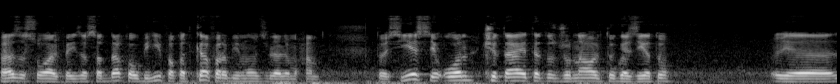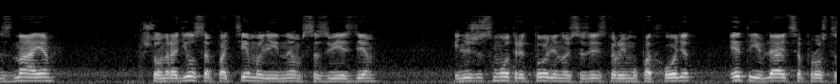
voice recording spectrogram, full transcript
فهذا السؤال فإذا صدقه به فقد كفر بما أنزل على محمد то есть, если он читает этот журнал, эту газету, э, зная, что он родился под тем или иным созвездием, или же смотрит то или иное созвездие, которое ему подходит, это является просто...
